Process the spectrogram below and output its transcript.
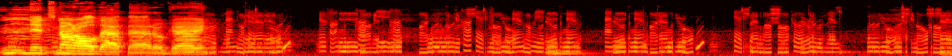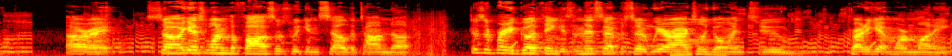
mm, it's not all that bad, okay? Alright, so I guess one of the fossils we can sell to Tom Nook. Just a pretty good thing, because in this episode we are actually going to try to get more money.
